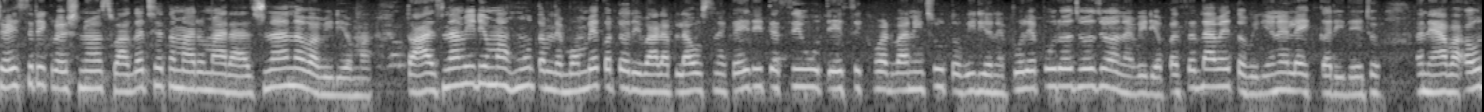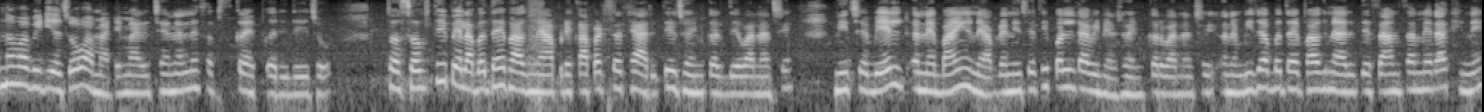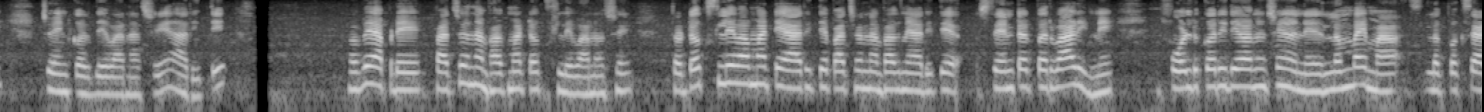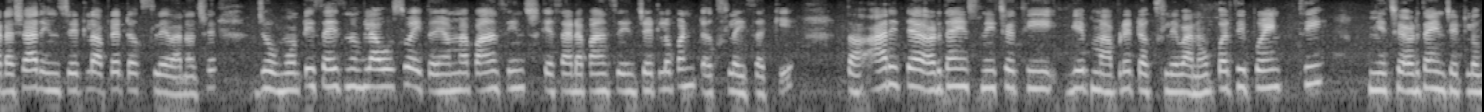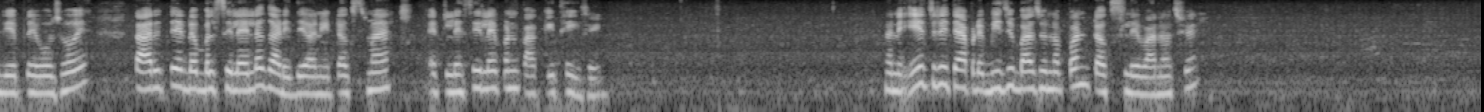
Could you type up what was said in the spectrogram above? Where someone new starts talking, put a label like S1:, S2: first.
S1: જય શ્રી કૃષ્ણ. સ્વાગત છે તમારું મારા આજના નવા વિડીયોમાં. તો આજના વિડીયોમાં હું તમને બોમ્બે કટોરીવાળા બ્લાઉઝને કઈ રીતે સીવવું તે શીખવાડવાની છું. તો વિડીયોને પૂરેપૂરો જોજો અને વીડિયો પસંદ આવે તો વિડીયોને લાઇક કરી દેજો. અને આવા અવનવા વીડિયો જોવા માટે મારી ચેનલને સબસ્ક્રાઈબ કરી દેજો. તો સૌથી પહેલાં બધાય ભાગને આપણે કાપડ સાથે આ રીતે જોઈન કરી દેવાના છે. નીચે બેલ્ટ અને બાયુંને આપણે નીચેથી પલટાવીને જોઈન કરવાના છે અને બીજા બધાય ભાગને આ રીતે સામસામે રાખીને જોઈન કરી દેવાના છે આ રીતે. હવે આપણે પાછળના ભાગમાં ટક્સ લેવાનો છે. તો ટક્સ લેવા માટે આ રીતે પાછળના ભાગને આ રીતે સેન્ટર પર વાળીને ફોલ્ડ કરી દેવાનું છે અને લંબાઈમાં લગભગ સાડા ચાર ઇંચ જેટલો આપણે ટક્સ લેવાનો છે. જો મોટી સાઇઝનો બ્લાઉઝ હોય તો એમાં પાંચ ઇંચ કે સાડા પાંચ ઇંચ જેટલો પણ ટક્સ લઈ શકીએ. તો આ રીતે અડધા ઇંચ નીચેથી ગેપમાં આપણે ટક્સ લેવાનો. ઉપરથી પોઈન્ટથી નીચે અડધા ઇંચ જેટલો ગેપ રહેવો જોઈએ. તો આ રીતે ડબલ સિલાઈ લગાડી દેવાની ટક્સમાં, એટલે સિલાઈ પણ પાકી થઈ જાય. અને એ જ રીતે આપણે બીજી બાજુનો પણ ટક્સ લેવાનો છે.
